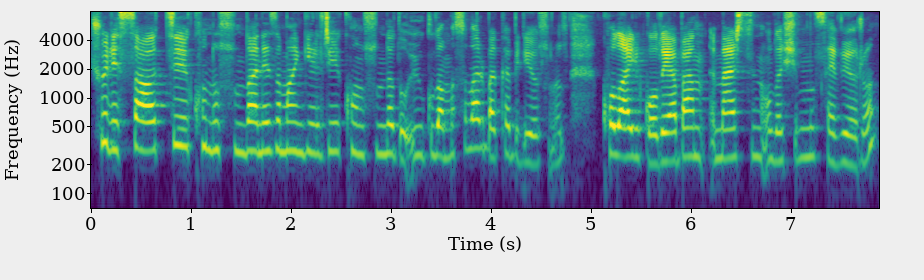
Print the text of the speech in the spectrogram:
Şöyle saati konusunda ne zaman geleceği konusunda da uygulaması var bakabiliyorsunuz. Kolaylık oluyor. Ben Mersin ulaşımını seviyorum.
